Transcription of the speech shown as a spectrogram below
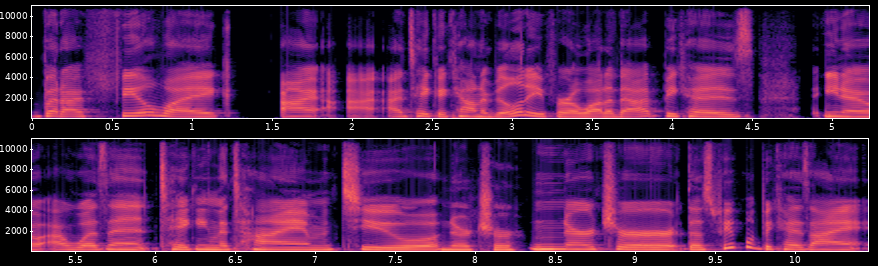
But I feel like I, I, I take accountability for a lot of that because, you know, I wasn't taking the time to Nurture. nurture those people because I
